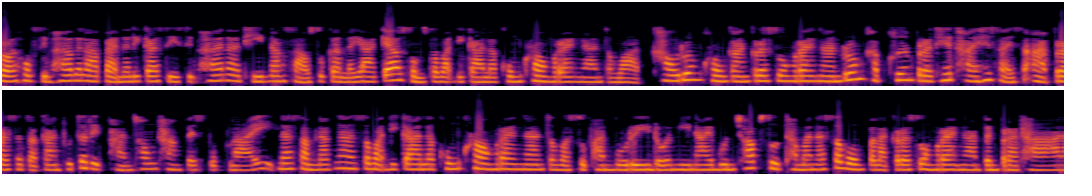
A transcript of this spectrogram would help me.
2565 เวลา 8 นาฬิกา 45 นาที นางสาวสุกัญญาแก้วสมสวัสดิการและคุ้มครองแรงงานจังหวัด เข้าร่วมโครงการกระทรวงแรงงานร่วมขับเคลื่อนประเทศไทยให้ใสสะอาดปราศจากการทุจริตผ่านช่องทาง Facebook ไลฟ์ณสำนักงานสวัสดิการและคุ้มครองแรงงานจังหวัดสุพรรณบุรี โดยมีนายบุญชอบสุดธรรมนัสวงศ์ปลัดกระทรวงแรงงานเป็นประธาน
